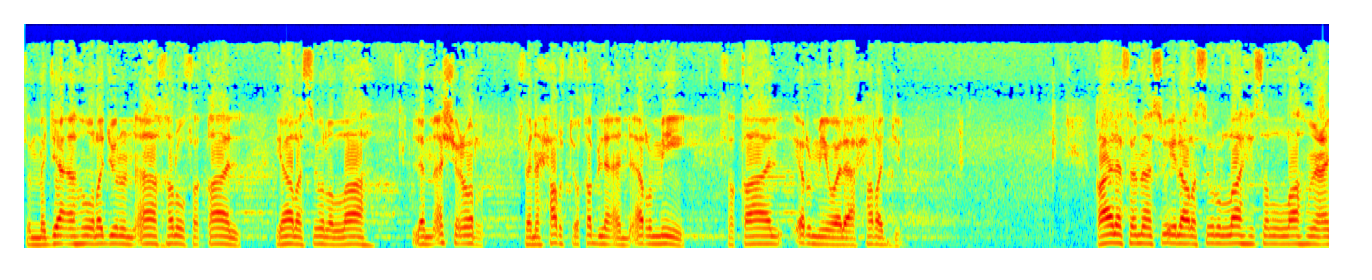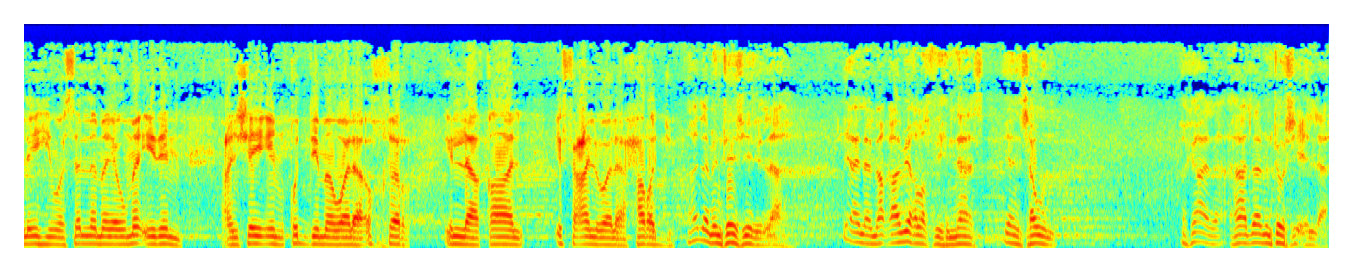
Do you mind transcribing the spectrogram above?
ثم جاءه رجل آخر فقال يا رسول الله لم أشعر فنحرت قبل أن أرمي. فقال ارمي ولا حرج. قال فما سئل رسول الله صلى الله عليه وسلم يومئذ عن شيء قدم ولا أخر إلا قال افعل ولا حرج. هذا من تيسير الله لأن المقام يغلط فيه الناس ينسون. فكان هذا من توسيع الله.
